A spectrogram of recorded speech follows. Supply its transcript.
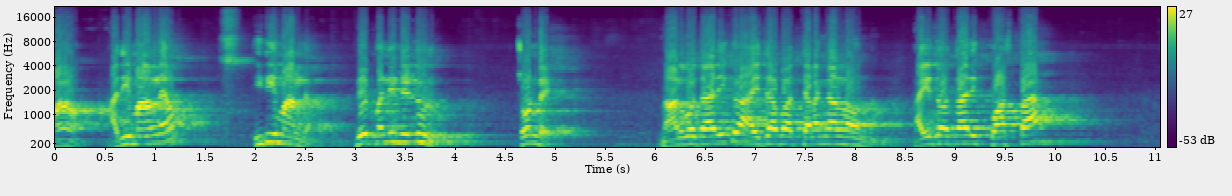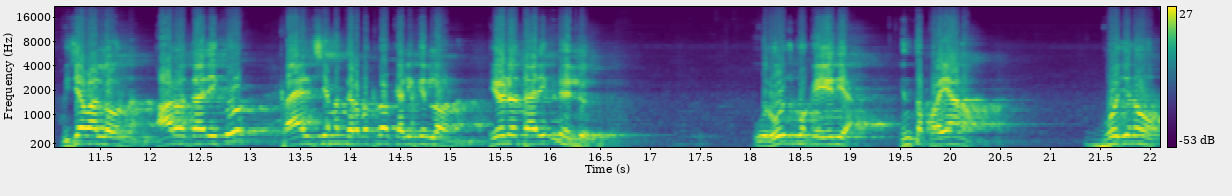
మనం అది మానలేం ఇది మానలేం. రేపు మళ్ళీ నెల్లూరు. చూడండి. నాలుగో తారీఖు హైదరాబాద్ తెలంగాణలో ఉన్నా. ఐదో తారీఖు కోస్తా విజయవాడలో ఉన్నా. ఆరో తారీఖు రాయలసీమ తిరుపతిలో కలికిరిలో ఉన్నా. ఏడో తారీఖు నెల్లూరు. ఓ రోజుకు ఒక ఏరియా ఇంత ప్రయాణం. భోజనం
